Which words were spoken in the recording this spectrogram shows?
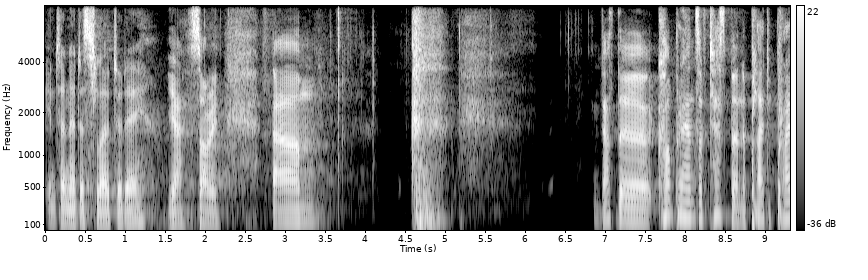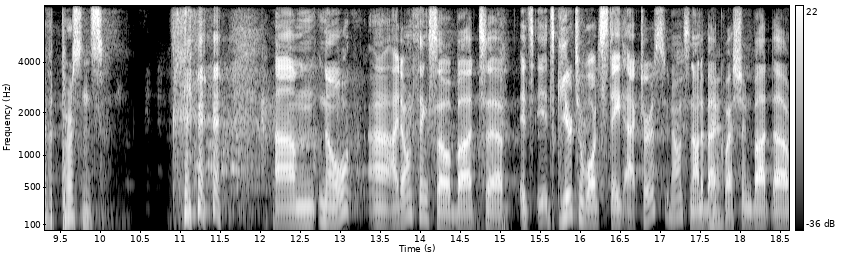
Internet is slow today. Yeah, sorry. Um, does the comprehensive test ban apply to private persons? No, uh, I don't think so. But uh, it's it's geared towards state actors. You know, it's not a bad Yeah. question. But uh,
